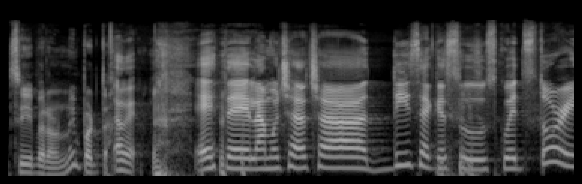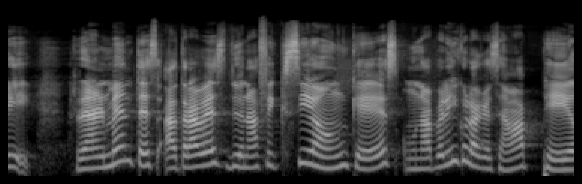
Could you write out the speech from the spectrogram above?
sí, pero no importa. Ok. Este, la muchacha dice que su squid story realmente es a través de una ficción que es una película que se llama Pale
